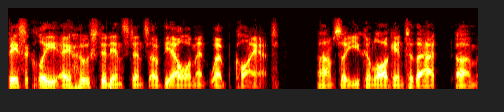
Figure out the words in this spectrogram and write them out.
basically a hosted instance of the Element web client. Um, so you can log into that um,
